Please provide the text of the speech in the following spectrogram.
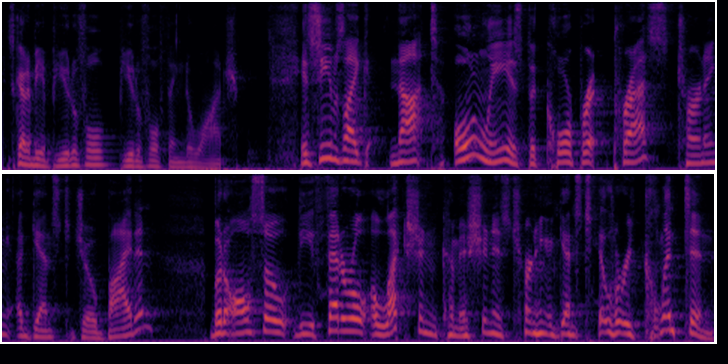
It's going to be a beautiful, beautiful thing to watch. It seems like not only is the corporate press turning against Joe Biden, but also the Federal Election Commission is turning against Hillary Clinton.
